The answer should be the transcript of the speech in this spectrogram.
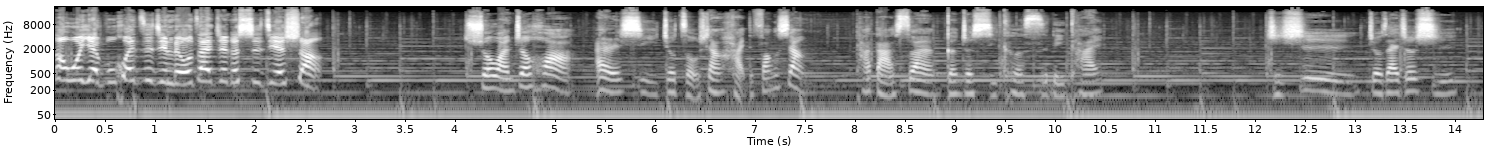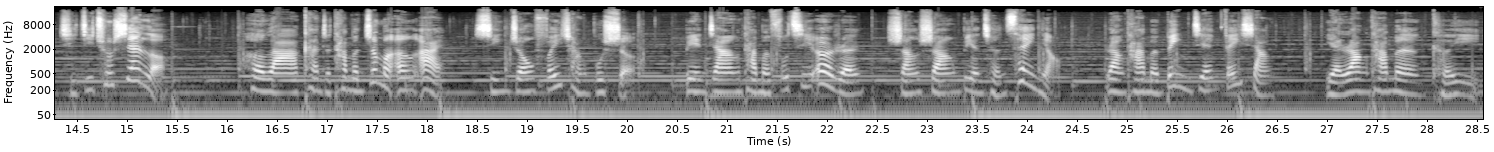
那我也不会自己留在这个世界上。说完这话，艾尔喜就走向海的方向，他打算跟着希克斯离开。只是就在这时，奇迹出现了。赫拉看着他们这么恩爱，心中非常不舍，便将他们夫妻二人双双变成翠鸟，让他们并肩飞翔，也让他们可以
